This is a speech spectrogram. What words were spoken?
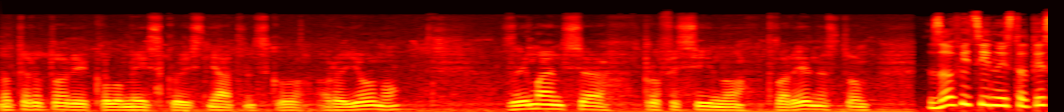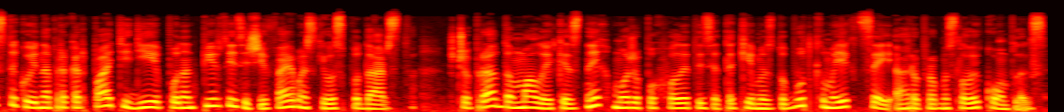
на території Коломийського і Снятинського району. Займаємося професійно тваринництвом. За офіційною статистикою на Прикарпатті діє понад півтисячі фермерських господарств. Щоправда, мало яке з них може похвалитися такими здобутками, як цей агропромисловий комплекс.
